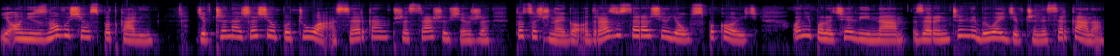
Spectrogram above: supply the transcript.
i oni znowu się spotkali. Dziewczyna źle się poczuła, a Serkan przestraszył się, że to coś ważnego. Od razu starał się ją uspokoić. Oni polecieli na zaręczyny byłej dziewczyny Serkana.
